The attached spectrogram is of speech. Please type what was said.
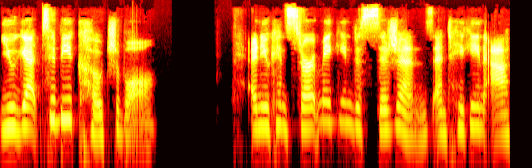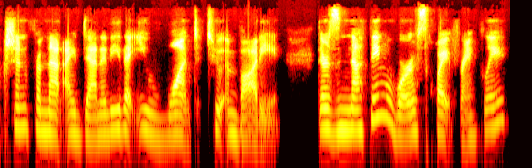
you get to be coachable and you can start making decisions and taking action from that identity that you want to embody. There's nothing worse, quite frankly,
